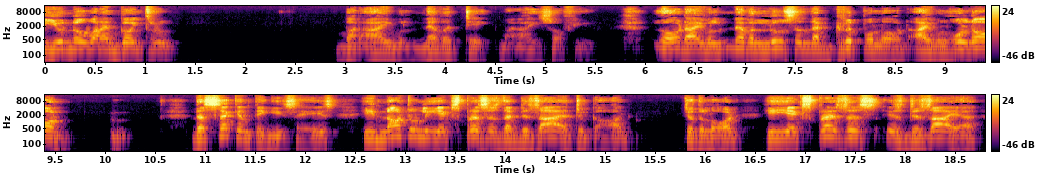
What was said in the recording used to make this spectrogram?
you know what I'm going through. But I will never take my eyes off you. Lord, I will never loosen that grip, O Lord. I will hold on. The second thing he says, he not only expresses the desire to God, to the Lord, he expresses his desire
